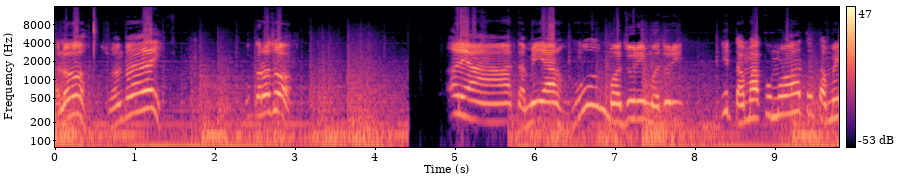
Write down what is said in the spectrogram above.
હેલો શોનભાઈ કરો છો? અરે આ તમે યાર, હું મજૂરી મજૂરી. એ તમાકુમાં તો તમે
